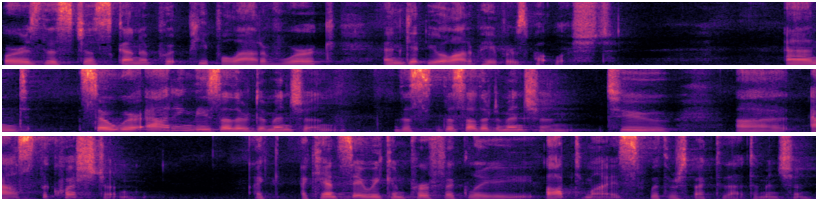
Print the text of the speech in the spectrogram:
Or is this just going to put people out of work and get you a lot of papers published? And so we're adding these other dimension, this, this other dimension to uh, ask the question. I, I can't say we can perfectly optimize with respect to that dimension,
